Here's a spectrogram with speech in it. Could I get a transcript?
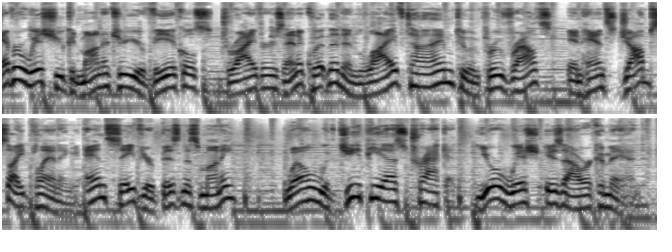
Ever wish you could monitor your vehicles, drivers, and equipment in live time to improve routes, enhance job site planning, and save your business money? Well, with GPS Track It, your wish is our command.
